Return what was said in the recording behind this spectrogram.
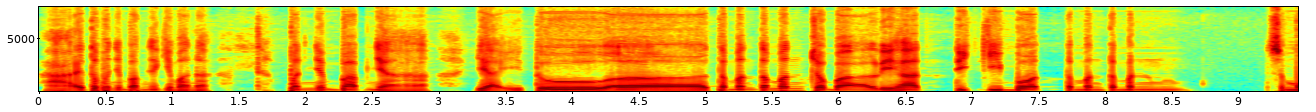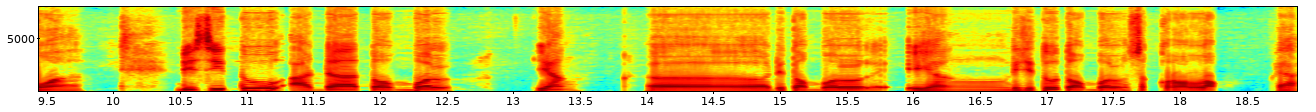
Nah, itu penyebabnya gimana? Penyebabnya yaitu eh, teman-teman eh, coba lihat di keyboard teman-teman semua. Di situ ada tombol yang eh, di tombol yang di situ tombol scroll lock ya.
